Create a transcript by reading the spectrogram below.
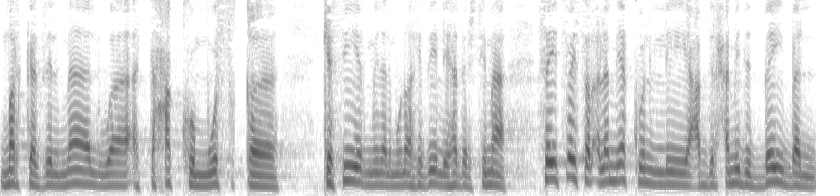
مركز المال والتحكم وفق كثير من المناهضين لهذا الاجتماع. سيد فيصل ألم يكن لعبد الحميد الدبيبل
